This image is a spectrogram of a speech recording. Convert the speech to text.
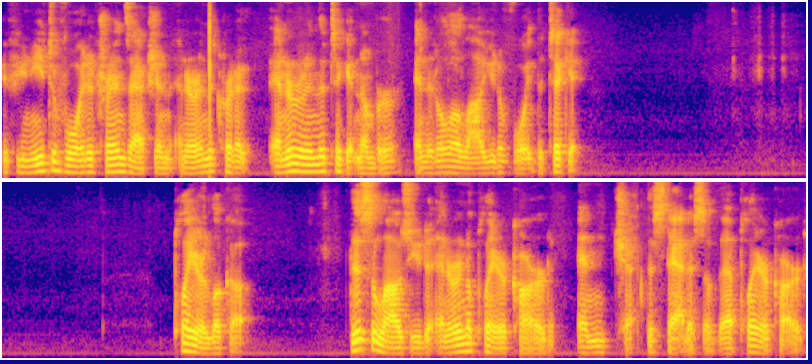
If you need to void a transaction, enter in the credit enter in the ticket number and it'll allow you to void the ticket. Player lookup. This allows you to enter in a player card and check the status of that player card.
